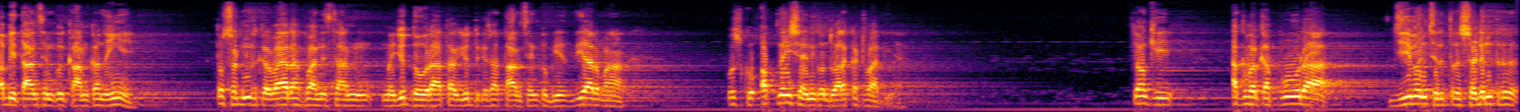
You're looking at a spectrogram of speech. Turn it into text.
अभी तानसेन कोई काम का नहीं है तो षड्यंत्र करवाया अफ़गानिस्तान में युद्ध हो रहा था, युद्ध के साथ तानसेन को भेज दिया और वहाँ उसको अपने ही सैनिकों द्वारा कटवा दिया। क्योंकि अकबर का पूरा जीवन चरित्र षड्यंत्र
